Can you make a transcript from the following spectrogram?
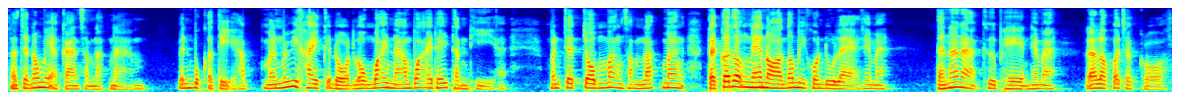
เราจะต้องมีอาการสำลักน้ำเป็นปกติครับ มันไม่มีใครกระโดดลงว่ายน้ำว่ายได้ทันทีฮะมันจะจมมั่งสำลักมั่ง แต่ก็ต้องแน่นอนต้องมีคนดูแลใช่ไหมแต่นั่นอะคือเพนใช่ไหมแล้วเราก็จะ growth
